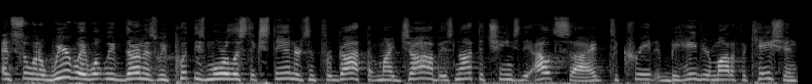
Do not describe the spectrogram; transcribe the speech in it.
And so, in a weird way, what we've done is we've put these moralistic standards and forgot that my job is not to change the outside to create behavior modification.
